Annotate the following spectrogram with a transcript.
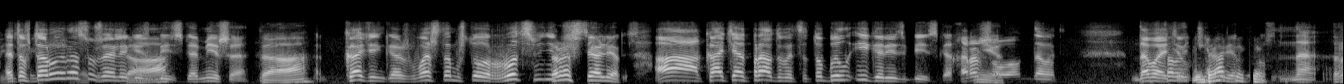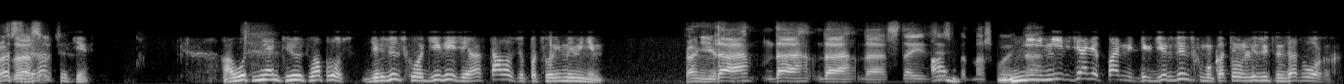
это второй раз уже Олег да. из Бийска, Миша? Да. Катенька, ваш там что, родственник? Здравствуйте, Олег. А, Катя оправдывается, то был Игорь из Бийска. Хорошо, Нет. давайте. Давайте. Здравствуйте. Да. Здравствуйте. Здравствуйте. А вот меня интересует вопрос. Дзержинского дивизия осталась же под своим именем? Конечно. Да, да, да, да, стоит здесь а под Москвой. Не, да. не взяли памятник Дзержинскому, который лежит на задворках,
